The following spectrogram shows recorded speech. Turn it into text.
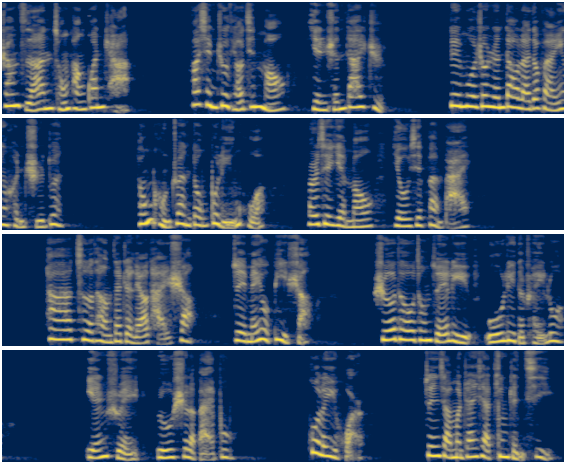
张子安从旁观察，发现这条金毛眼神呆滞，对陌生人到来的反应很迟钝，瞳孔转动不灵活，而且眼眸有些泛白。他侧躺在诊疗台上，嘴没有闭上。舌头从嘴里无力的垂落，盐水濡湿了白布。过了一会儿，孙小梦摘下听诊器，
